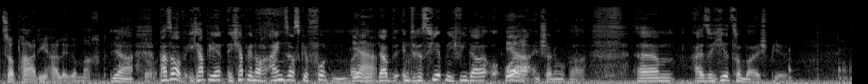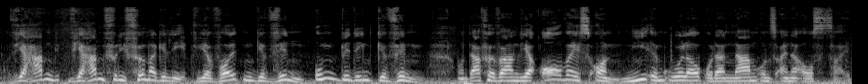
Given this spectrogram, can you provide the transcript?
zur Partyhalle gemacht. Ja, So. pass auf, ich habe hier, ich hab hier noch einen Satz gefunden. Weil Ja. Da interessiert mich, wie da eure Ja. Einstellung war. Ähm, also hier zum Beispiel. Wir haben, wir haben für die Firma gelebt. Wir wollten gewinnen, unbedingt gewinnen. Und dafür waren wir always on, nie im Urlaub oder nahmen uns eine Auszeit.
